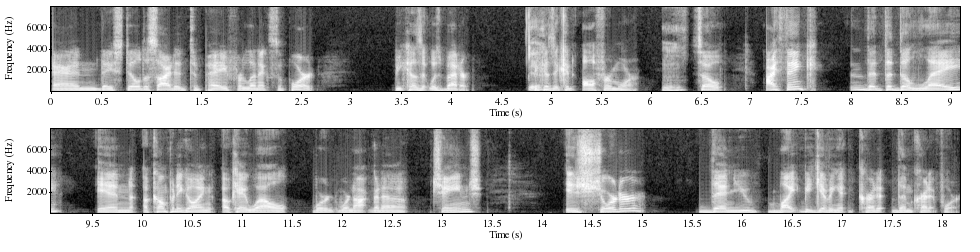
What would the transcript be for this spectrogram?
and they still decided to pay for Linux support because it was better. Yeah. Because it could offer more. Mhm. So, I think that the delay in a company going, okay, well, we're we're not going to change is shorter than you might be giving it credit them credit for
